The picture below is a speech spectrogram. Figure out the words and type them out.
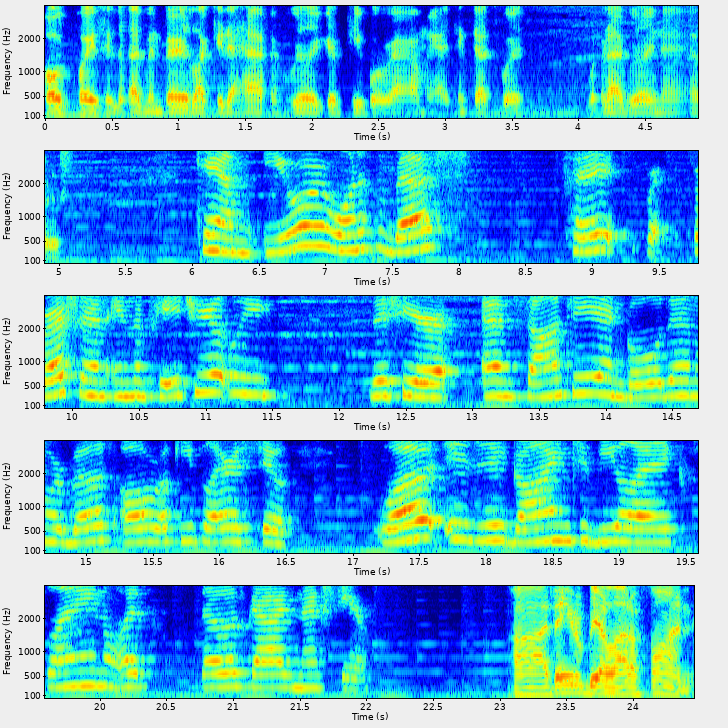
both places, I've been very lucky to have really good people around me. I think that's what what I've really noticed. Cam, you are one of the best pay, freshmen in the Patriot League this year, and Santi and Golden were both all rookie players too. What is it going to be like playing with those guys next year? Uh, I think it'll be a lot of fun.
